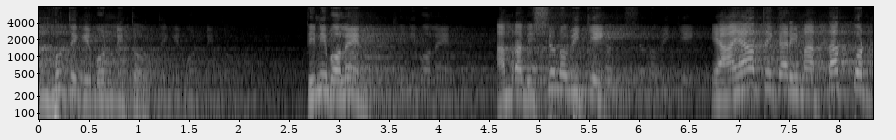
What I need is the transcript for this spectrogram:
আনহু থেকে বর্ণিত। তিনি বলেন, আমরা বিশ্বনবীকে এ আয়াতে কারিমার তাৎপর্য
